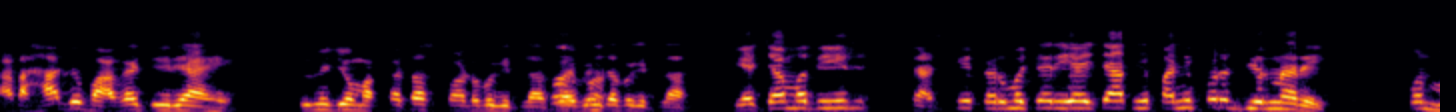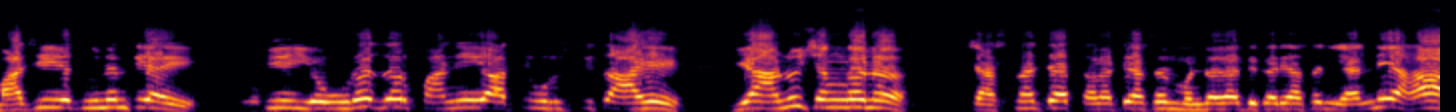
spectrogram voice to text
आता हा जो बागायत एरिया आहे तुम्ही जो मक्काचा स्पॉट बघितला सोयाबीनचा बघितला याच्यामध्ये शासकीय कर्मचारी यायच्या आत हे पाणी परत जिरणार आहे. पण माझी एक विनंती आहे की एवढं जर पाणी अतिवृष्टीचं आहे या अनुषंगानं शासनाच्या तलाठी असेल मंडळाधिकारी असेल यांनी हा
